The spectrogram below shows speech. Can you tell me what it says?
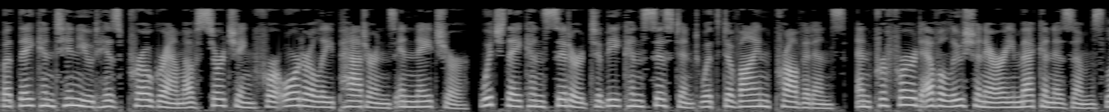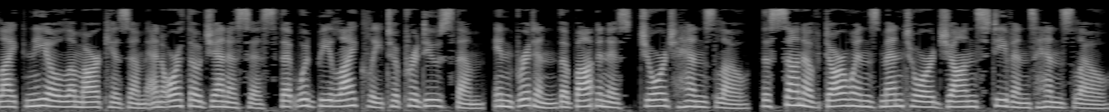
but they continued his program of searching for orderly patterns in nature, which they considered to be consistent with divine providence, and preferred evolutionary mechanisms like neo-Lamarckism and orthogenesis that would be likely to produce them. In Britain, the botanist George Henslow, the son of Darwin's mentor John Stevens Henslow,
